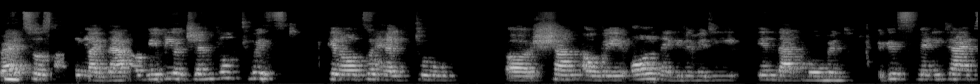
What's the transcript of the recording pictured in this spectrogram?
right? Mm-hmm. So something like that, or maybe a gentle twist can also help to uh, shun away all negativity in that moment because many times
